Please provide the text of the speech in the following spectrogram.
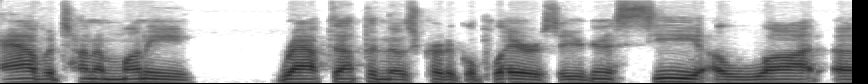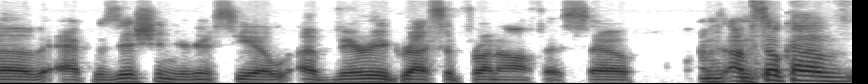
have a ton of money wrapped up in those critical players. So you're going to see a lot of acquisition. You're going to see a, a very aggressive front office. So I'm, I'm still kind of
